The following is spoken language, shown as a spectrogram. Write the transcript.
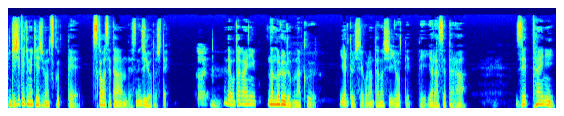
疑似的な掲示板を作って使わせたんですね、授業として。はい。で、お互いに何のルールもなく、やりとりしてごらん楽しいよって言ってやらせたら、絶対に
